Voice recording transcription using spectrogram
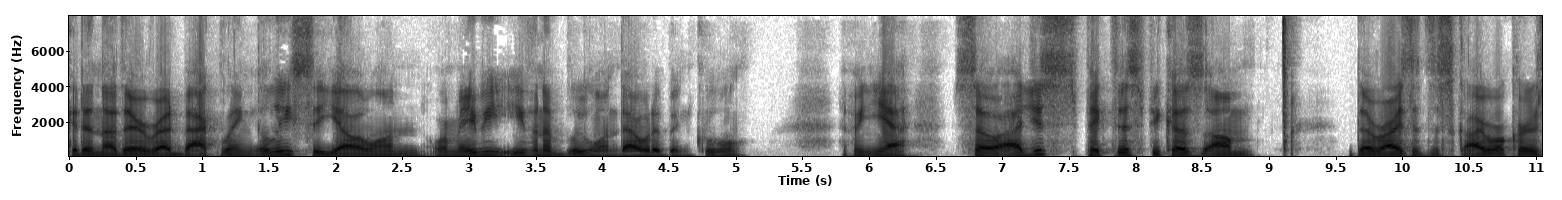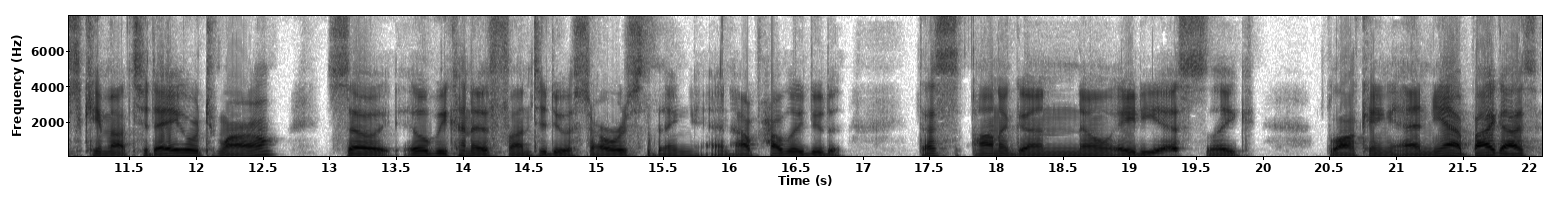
get another red back bling? At least a yellow one, or maybe even a blue one. That would have been cool. I mean, yeah. So I just picked this because um, the Rise of the Skywalkers came out today or tomorrow. So it'll be kind of fun to do a Star Wars thing, and I'll probably do the. That's on a gun, no ADS like blocking, and yeah. Bye, guys.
